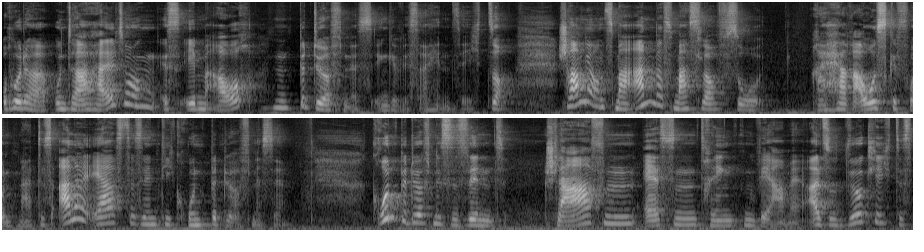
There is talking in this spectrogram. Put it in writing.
oder Unterhaltung ist eben auch ein Bedürfnis in gewisser Hinsicht. So, schauen wir uns mal an, was Maslow so herausgefunden hat. Das allererste sind die Grundbedürfnisse. Grundbedürfnisse sind Schlafen, Essen, Trinken, Wärme. Also wirklich das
